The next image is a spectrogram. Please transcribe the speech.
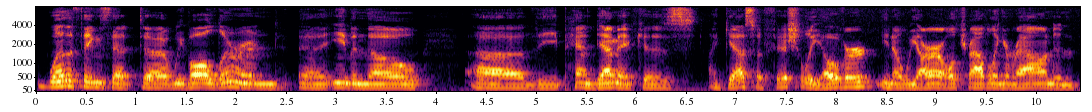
one of the things that uh, we've all learned, uh, even though uh, the pandemic is, I guess, officially over, you know, we are all traveling around and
